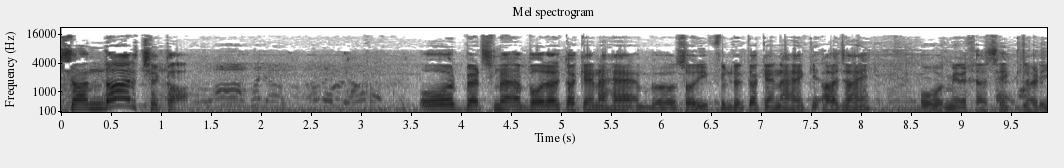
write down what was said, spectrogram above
शानदार छक्का। और बैट्समैन बॉलर का कहना है सॉरी फील्डर का कहना है कि आ जाएँ और मेरे ख्याल से खिलाड़ी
